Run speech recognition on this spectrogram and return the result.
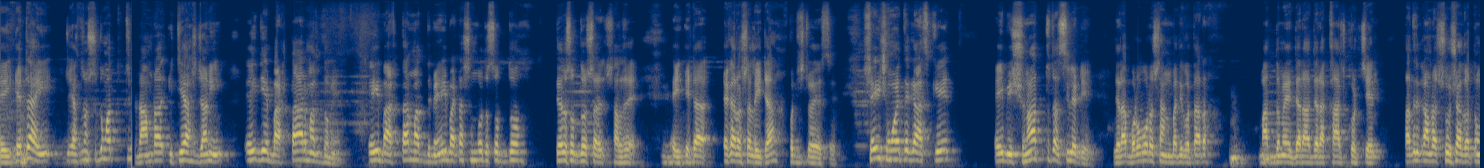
এই এটাই একজন শুধুমাত্র আমরা ইতিহাস জানি, এই যে বার্তার মাধ্যমে, এই বার্তার মাধ্যমে, এই বার্তা সম্ভবত চোদ্দ, তেরো, চোদ্দ সালে, এই এটা এগারো সালে এটা প্রতিষ্ঠিত হয়েছে। সেই সময় থেকে আজকে এই বিশ্বনাথ তথা সিলেটে যারা বড় বড় সাংবাদিকতার মাধ্যমে যারা যারা কাজ করছেন, তাদেরকে আমরা সুস্বাগতম,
